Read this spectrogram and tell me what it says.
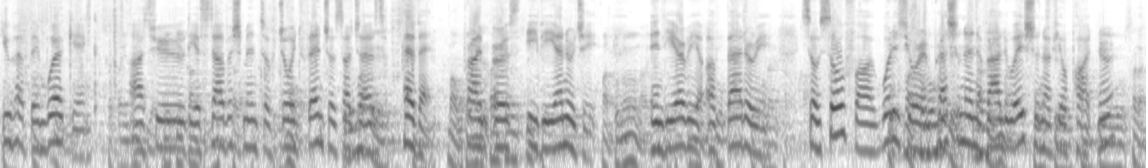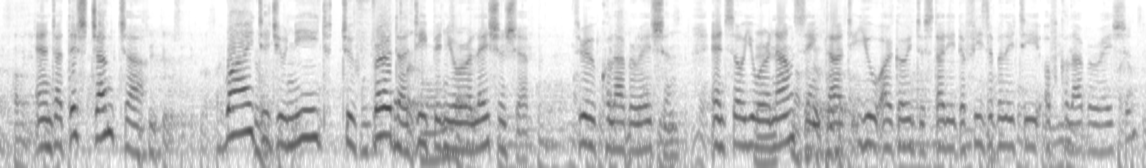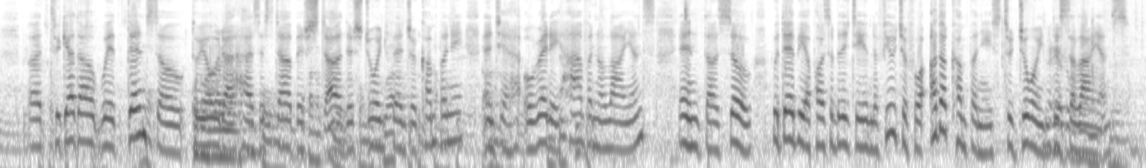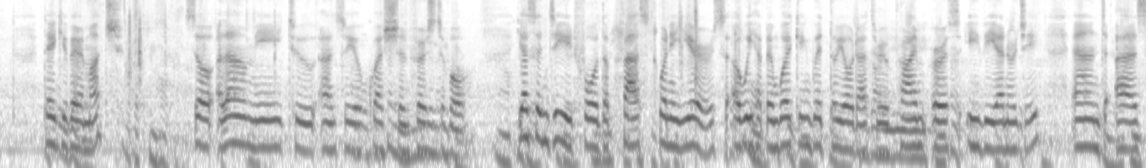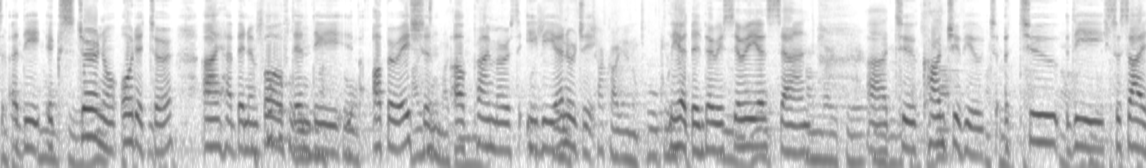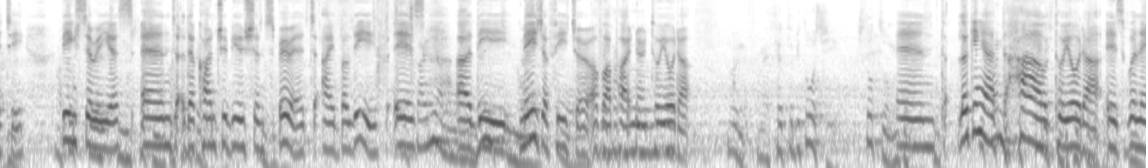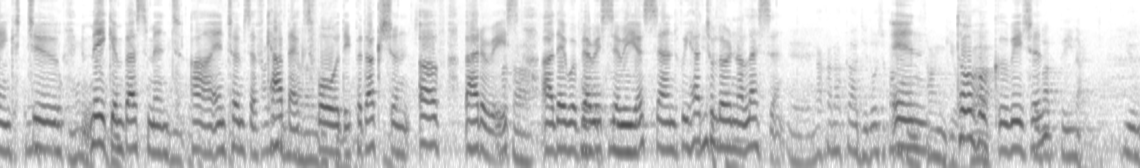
you have been working uh, through the establishment of joint ventures such as PEVE, Prime Earth EV Energy, in the area of battery. So, so far, what is your impression and evaluation of your partner? And at this juncture, why did you need to further deepen your relationship through collaboration? And so you were announcing that you are going to study the feasibility of collaboration. But together with Denso, Toyota has established uh, this joint venture company and already have an alliance. And uh, so would there be a possibility in the future for other companies to join this alliance? Thank you very much. So allow me to answer your question first of all. Yes, indeed. For the past 20 years, uh, we have been working with Toyota through Prime Earth EV Energy. And as uh, the external auditor, I have been involved in the operation of Prime Earth EV Energy. We have been very serious and uh, to contribute to the society being serious and the contribution mm-hmm. spirit, I believe, is uh, the major feature of our partner Toyota. And looking at how Toyota is willing to make investment uh, in terms of capex for the production of batteries, uh, uh, they were very serious, uh, and we had to learn a lesson. In Tohoku region,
